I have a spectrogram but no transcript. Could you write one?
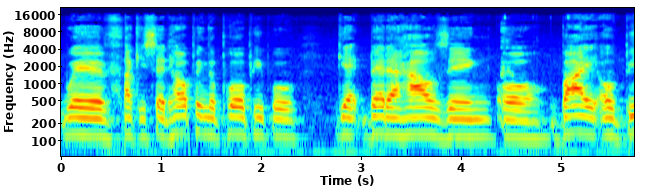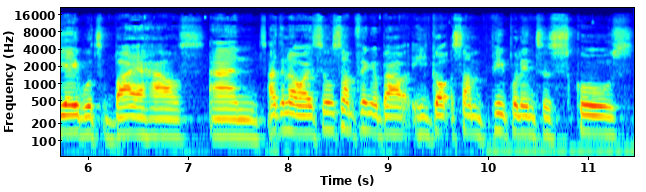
with like you said helping the poor people get better housing or buy or be able to buy a house and I don't know I saw something about he got some people into schools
